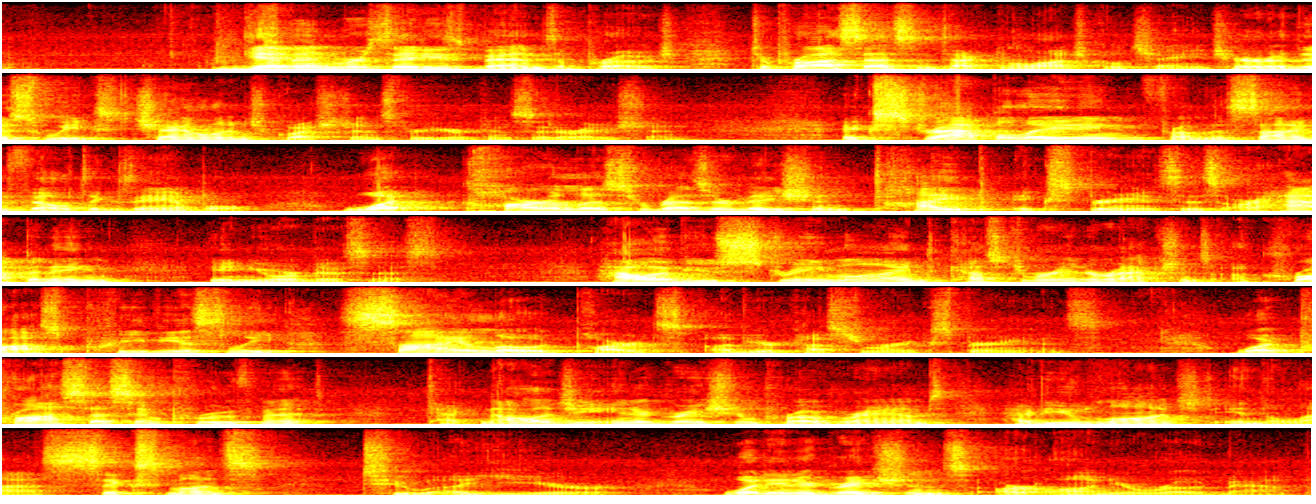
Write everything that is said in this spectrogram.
Given Mercedes Benz approach to process and technological change, here are this week's challenge questions for your consideration. Extrapolating from the Seinfeld example, what carless reservation type experiences are happening in your business? How have you streamlined customer interactions across previously siloed parts of your customer experience? What process improvement, technology integration programs have you launched in the last six months to a year. What integrations are on your roadmap?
